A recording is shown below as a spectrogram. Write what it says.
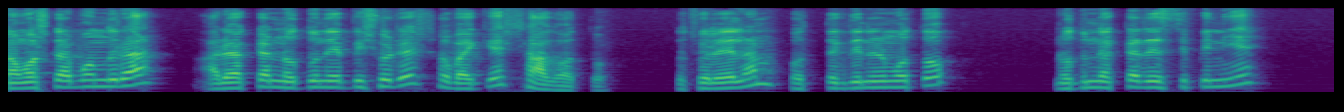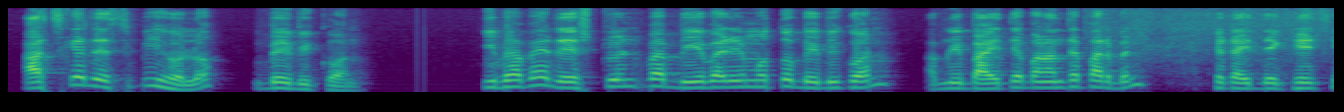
নমস্কার বন্ধুরা, আরও একটা নতুন এপিসোডে সবাইকে স্বাগত। তো চলে এলাম প্রত্যেক দিনের মতো নতুন একটা রেসিপি নিয়ে। আজকের রেসিপি হলো বেবিকর্ন কীভাবে রেস্টুরেন্ট বা বিয়েবাড়ির মতো বেবিকর্ন আপনি বাড়িতে বানাতে পারবেন সেটাই দেখিয়েছি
